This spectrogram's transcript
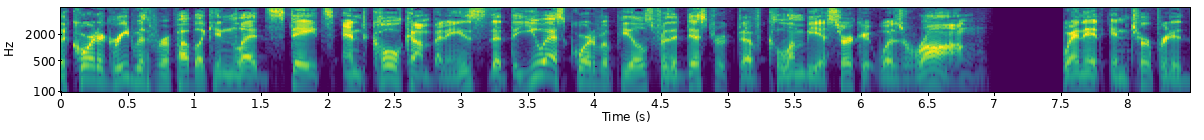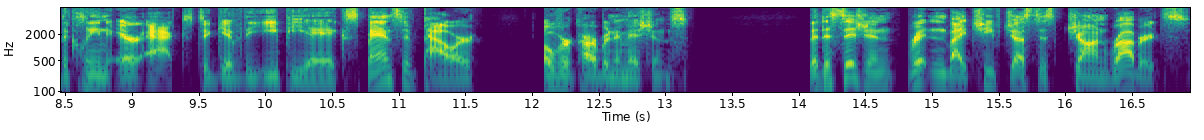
the court agreed with Republican led states and coal companies that the U.S. Court of Appeals for the District of Columbia Circuit was wrong when it interpreted the Clean Air Act to give the EPA expansive power over carbon emissions. The decision, written by Chief Justice John Roberts,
